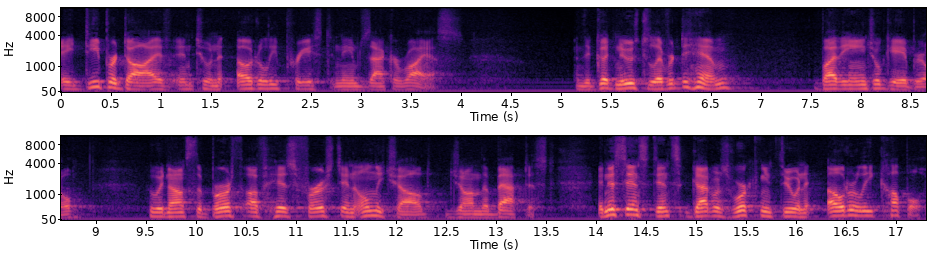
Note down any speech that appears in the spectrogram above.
a deeper dive into an elderly priest named Zacharias. And the good news delivered to him by the angel Gabriel, who announced the birth of his first and only child, John the Baptist. In this instance, God was working through an elderly couple.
